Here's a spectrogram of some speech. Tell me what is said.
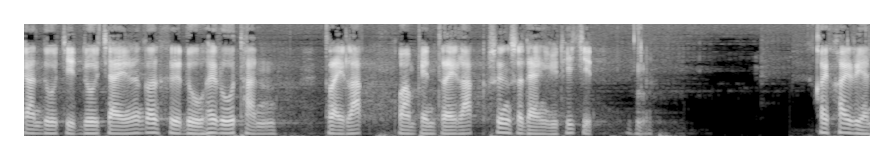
การดูจิตดูใจนั่นก็คือดูให้รู้ทันไตรลักษณ์ความเป็นไตรลักษณ์ซึ่งแสดงอยู่ที่จิต ค่อยๆเรียน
